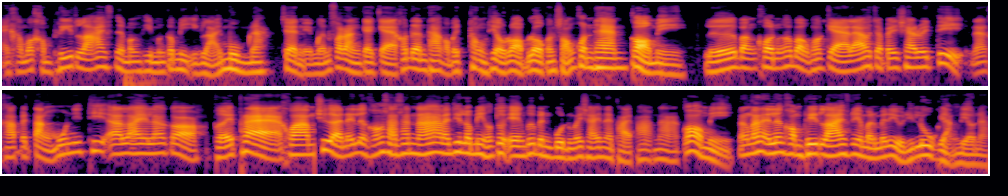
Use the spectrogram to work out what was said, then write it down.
ไอ้คำว่า complete life เนี่ยบางทีมันก็มีอีกหลายมุมนะ เช่น เหมือนฝรั่งแก่ๆเขาเดินทางออกไปท่องเที่ยวรอบโลกกัน 2 คนแทนก็มี หรือบางคนเขาบอกพอแก่แล้วจะไป charity นะครับไปตั้งมูลนิธิอะไรแล้วก็เผยแพร่ความเชื่อในเรื่องของศาสนาอะไรที่เรามีของตัวเองเพื่อเป็นบุญไว้ใช้ในภายภาคหน้าก็มี ดังนั้นไอ้เรื่อง complete life เนี่ยมันไม่ได้อยู่ที่ลูกอย่างเดียวนะ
